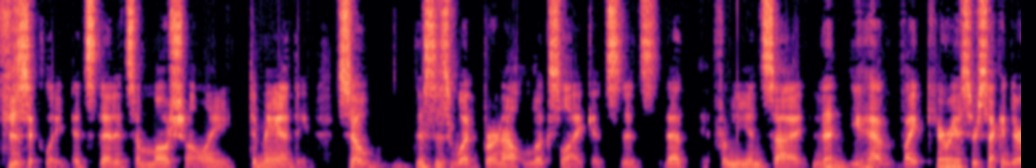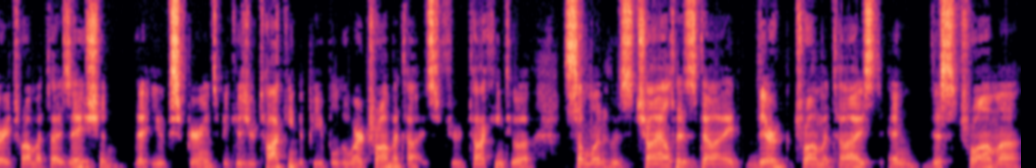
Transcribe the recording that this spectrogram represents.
physically, it's that it's emotionally demanding. So this is what burnout looks like. It's, it's that from the inside. And then you have vicarious or secondary traumatization that you experience because you're talking to people who are traumatized. If you're talking to a someone whose child has died, they're traumatized, and this trauma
